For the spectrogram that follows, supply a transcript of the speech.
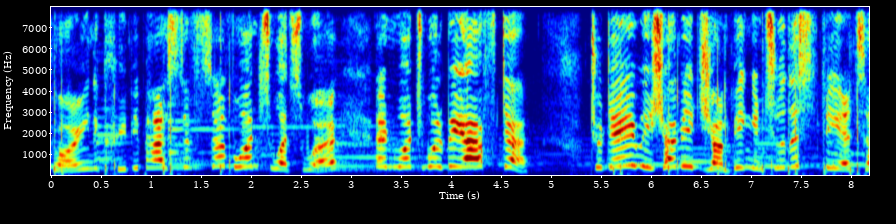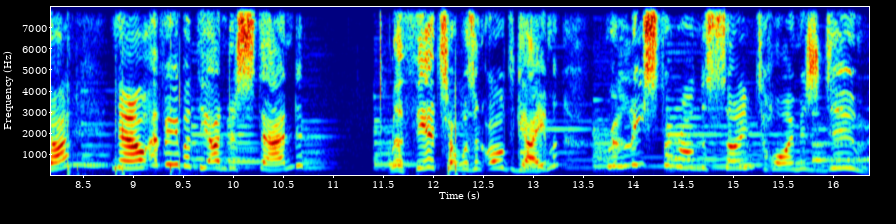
touring the Creepy creepypastas of once what's were and what will be after. Today we shall be jumping into this theater. Now, everybody understand? The theater was an old game released around the same time as Doom.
